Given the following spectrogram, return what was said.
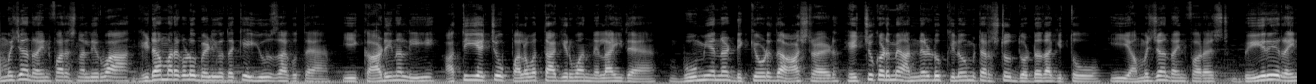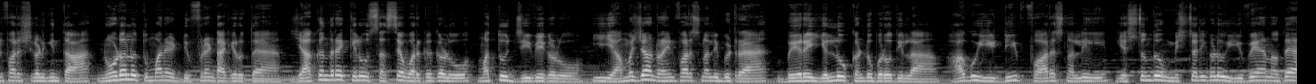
ಅಮೆಜಾನ್ ರೈನ್ ಫಾರೆಸ್ಟ್ ನಲ್ಲಿರುವ ಗಿಡ ಮರಗಳು ಬೆಳೆಯೋದಕ್ಕೆ ಯೂಸ್ ಆಗುತ್ತೆ. ಈ ಕಾಡಿನಲ್ಲಿ ಅತಿ ಹೆಚ್ಚು ಫಲವತ್ತಾಗಿರುವ ನೆಲ ಇದೆ. ಭೂಮಿಯನ್ನ ಡಿಕ್ಕಿ ಹೊಡೆದ ಆಸ್ಟ್ರಾಯ್ಡ್ ಹೆಚ್ಚು ಕಡಿಮೆ ಹನ್ನೆರಡು ಕಿಲೋಮೀಟರ್ ಅಷ್ಟು ದೊಡ್ಡದಾಗಿತ್ತು. ಈ ಅಮೆಜಾನ್ ರೈನ್ ಫಾರೆಸ್ಟ್ ಬೇರೆ ರೈನ್ ಫಾರೆಸ್ಟ್ ಗಳಿಗಿಂತ ನೋಡಲು ತುಂಬಾನೇ ಡಿಫ್ರೆಂಟ್ ಆಗಿರುತ್ತೆ. ಯಾಕಂದ್ರೆ ಕೆಲವು ಸಸ್ಯ ವರ್ಗಗಳು ಮತ್ತು ಜೀವಿಗಳು ಈ ಅಮೆಜಾನ್ ರೈನ್ ಫಾರೆಸ್ಟ್ನಲ್ಲಿ ಬಿಟ್ರೆ ಬೇರೆ ಎಲ್ಲೂ ಕಂಡು ಬರೋದಿಲ್ಲ ಹಾಗೂ ಈ ಡೀಪ್ ಫಾರೆಸ್ಟ್ನಲ್ಲಿ ಎಷ್ಟೊಂದು ಮಿಸ್ಟರಿಗಳು ಇವೆ ಅನ್ನೋದೇ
